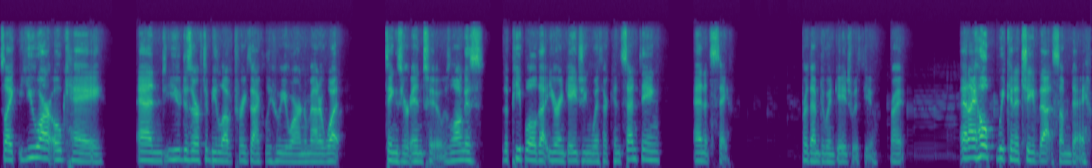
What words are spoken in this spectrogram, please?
It's like, you are okay and you deserve to be loved for exactly who you are, no matter what things you're into, as long as the people that you're engaging with are consenting and it's safe for them to engage with you, right? And I hope we can achieve that someday.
